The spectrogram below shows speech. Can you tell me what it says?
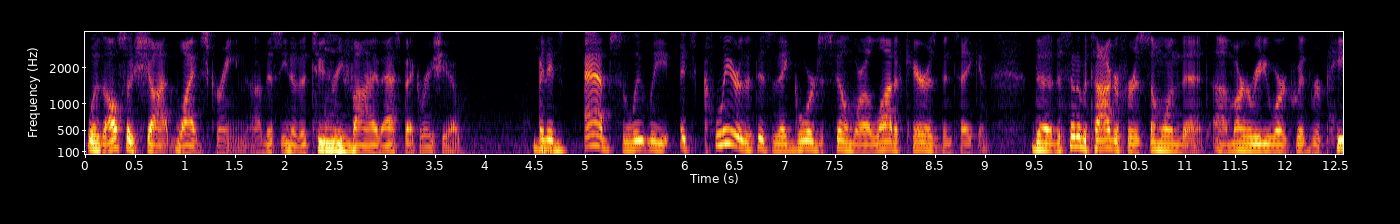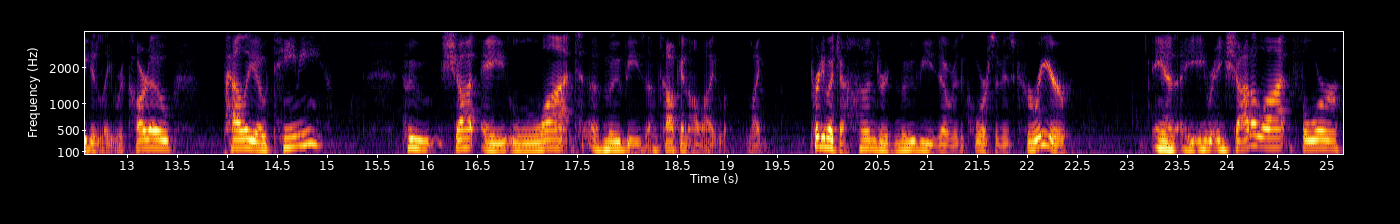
was also shot widescreen. Uh, this you know the two three five aspect ratio and it's absolutely it's clear that this is a gorgeous film where a lot of care has been taken. The the cinematographer is someone that uh, margheriti worked with repeatedly riccardo pallottini who shot a lot of movies. I'm talking like like pretty much a hundred movies over the course of his career. And he, he shot a lot for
